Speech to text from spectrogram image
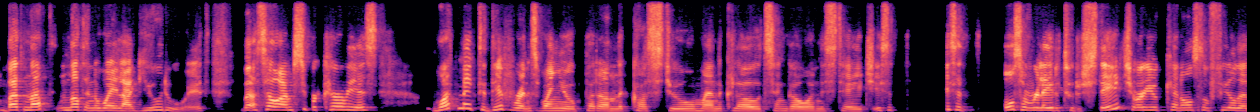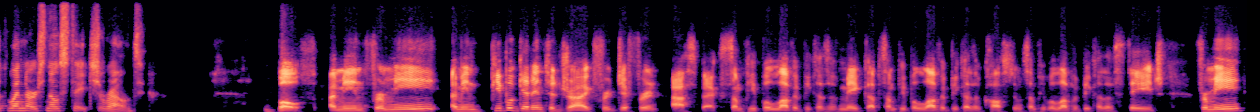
but not not in a way like you do it but so i'm super curious what make the difference when you put on the costume and the clothes and go on the stage is it is it also related to the stage or you can also feel that when there's no stage around Both. I mean, for me, I mean, people get into drag for different aspects. Some people love it because of makeup, some people love it because of costume, some people love it because of stage. For me,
